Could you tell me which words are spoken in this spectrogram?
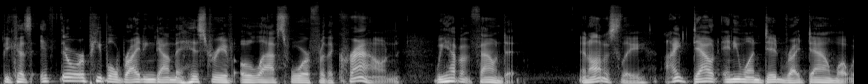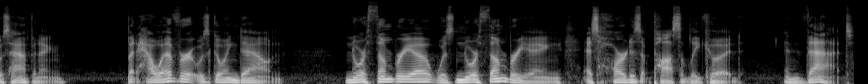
because if there were people writing down the history of Olaf's war for the crown, we haven't found it. And honestly, I doubt anyone did write down what was happening. But however it was going down, Northumbria was Northumbriaing as hard as it possibly could. And that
